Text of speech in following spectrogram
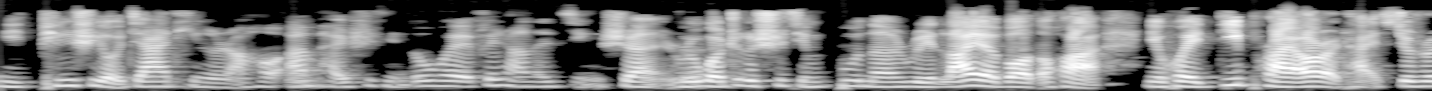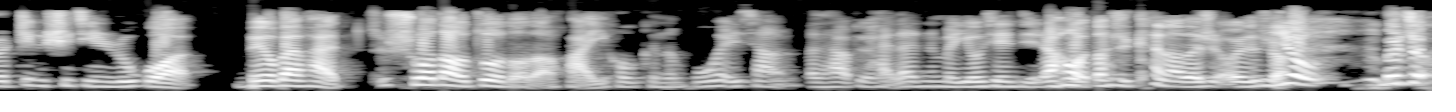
你平时有家庭，然后安嗯排事情都会非常的谨慎。如果这个事情不能 reliable 的话，你会 deprioritize，就是说这个事情如果没有办法说到做到的话，以后可能不会像把它排在那么优先级。然后我当时看到的时候，我就说，你又我就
